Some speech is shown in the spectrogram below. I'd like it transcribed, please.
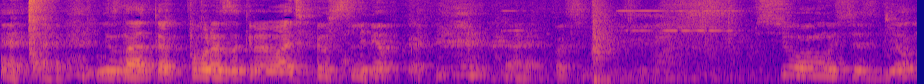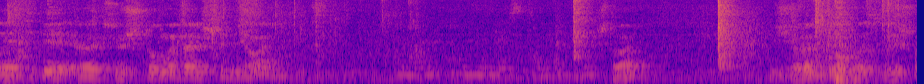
не знают, как поры закрывать в слепках. Спасибо. Все, мы все сделали. Теперь, э, Ксюша, что мы дальше делаем? Что? Еще раз плохо слышу.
